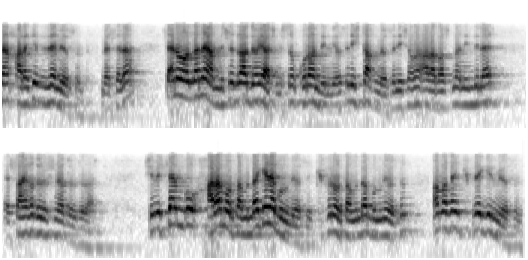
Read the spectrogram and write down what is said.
sen hareket edemiyorsun mesela. Sen o anda ne yapmışsın? Radyoyu açmışsın, Kur'an dinliyorsun, hiç takmıyorsun. İnsanlar arabasından indiler, e, saygı duruşuna durdular. Şimdi sen bu haram ortamında gene bulunuyorsun. Küfür ortamında bulunuyorsun. Ama sen küfre girmiyorsun.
